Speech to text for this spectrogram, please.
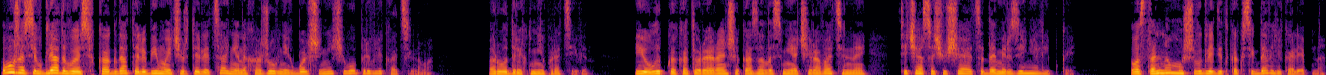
В ужасе вглядываясь в когда-то любимые черты лица, не нахожу в них больше ничего привлекательного. Родрик мне противен. И улыбка, которая раньше казалась мне очаровательной, сейчас ощущается до мерзения липкой. В остальном муж выглядит, как всегда, великолепно.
